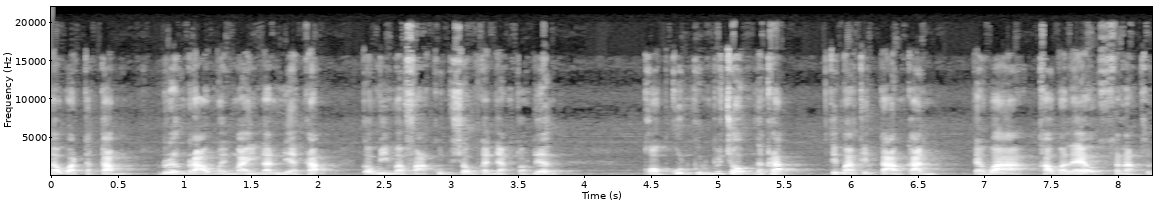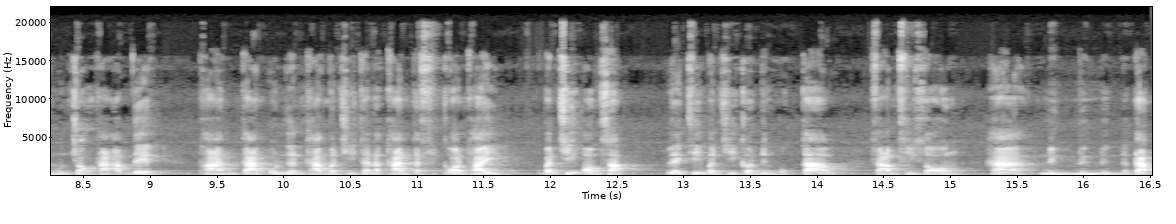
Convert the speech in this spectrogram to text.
นวัตกรรม เรื่องราวใหม่ๆ นั้นเนี่ยครับก็มีมาฝากคุณผู้ชมกันอย่างต่อเนื่อง ขอบคุณคุณผู้ชมนะครับที่มาติดตามกัน แต่ว่าเข้ามาแล้วสนับสนุนช่องทาอัปเดต ผ่านการโอนเงินทางบัญชีธนาคารกสิกรไทย บัญชีออมทรัพย์ เลขที่บัญชีก็ 169 342 5111 นะครับ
